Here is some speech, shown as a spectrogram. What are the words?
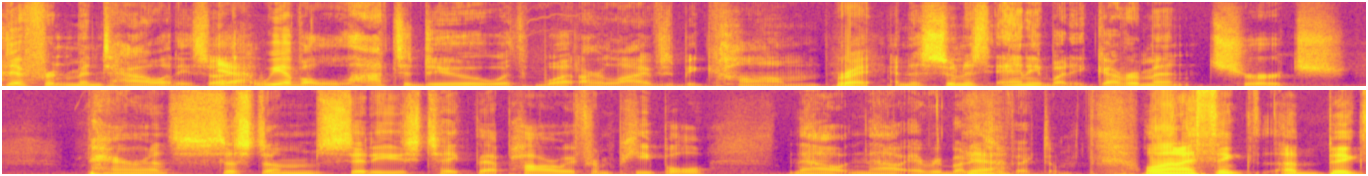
different mentality. So uh, Yeah. we have a lot to do with what our lives become. Right. And as soon as anybody, government, church, parents, systems, cities, take that power away from people, now now everybody's Yeah. a victim. Well, and I think a big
